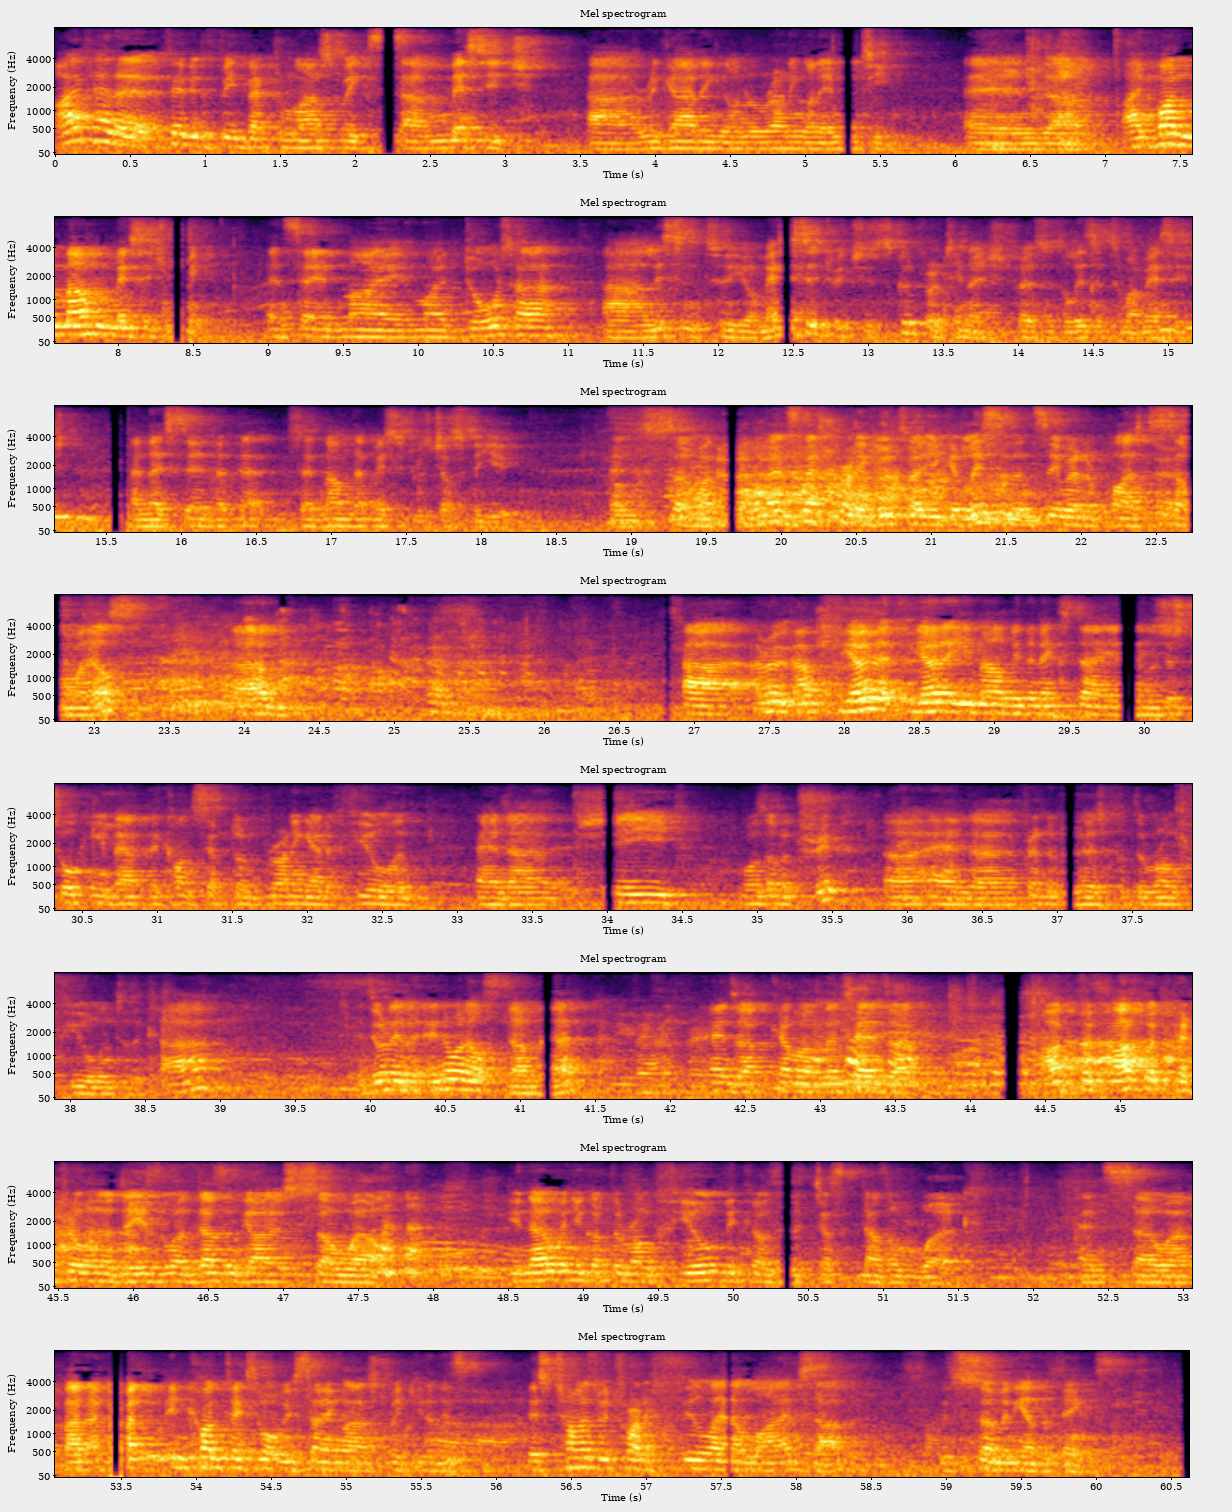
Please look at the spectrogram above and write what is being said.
I've had a fair bit of feedback from last week's uh, message uh, regarding on running on empty. And um, I had one mum message me and said, My, my daughter uh, listened to your message, which is good for a teenage person to listen to my message. And they said that, that said, Mum, that message was just for you. And so uh, well, that's, that's pretty good, so you can listen and see where it applies to someone else. Um, uh, I remember, uh, Fiona, Fiona emailed me the next day and was just talking about the concept of running out of fuel. And, and uh, she was on a trip uh, and a friend of hers put the wrong fuel into the car. Has anyone, anyone else done that? Hands up, come on, let's hands up. I've put, I've put petrol in a diesel and it doesn't go so well. You know when you've got the wrong fuel because it just doesn't work. And so, uh, but, but in context of what we were saying last week, you know, there's, there's times we try to fill our lives up with so many other things.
